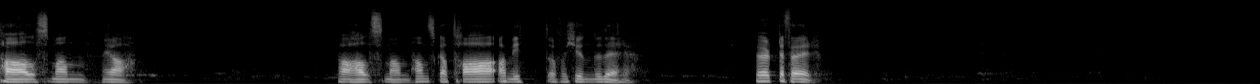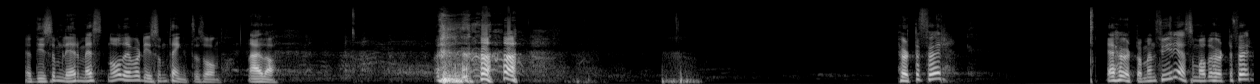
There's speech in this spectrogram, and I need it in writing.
Talsmann, ja. Talsmann, han skal ta av mitt og forkynne dere. Hørt det før. Ja, De som ler mest nå, det var de som tenkte sånn. Nei da. Hørte før. Jeg hørte om en fyr jeg, som hadde hørt det før.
